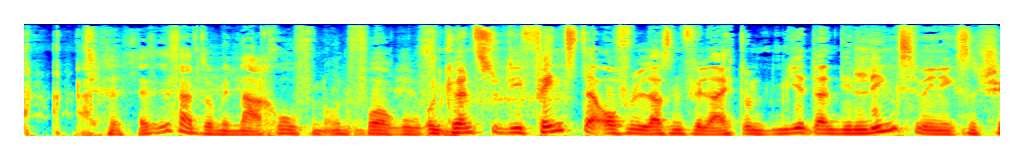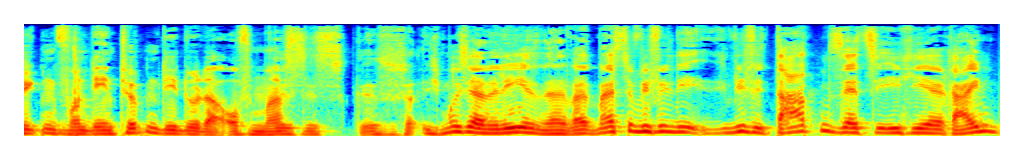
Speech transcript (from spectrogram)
Es ist halt so mit Nachrufen und Vorrufen. Und könntest du die Fenster offen lassen vielleicht und mir dann die Links wenigstens schicken von den Typen, die du da offen das hast? ist, das ist, ich muss ja lesen. We- Weißt du, wie viel, wie viel Datensätze ich hier rein,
